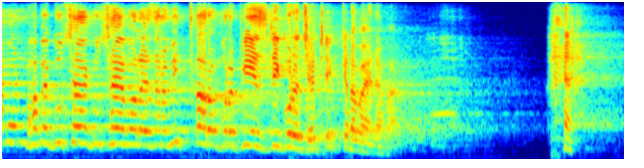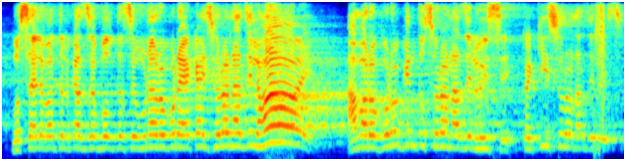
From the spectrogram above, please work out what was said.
এমন ভাবে গুছায় গুছায় বলে যেন মিথ্যার উপরে পিএইচডি করেছে। ঠিক কেনা বাইরে ভাই মুসাইলাবাদুল কাজা বলতেছে, উনার উপরে একাই সুরা নাজিল হয়? আমার উপরেও কিন্তু সুরা নাজিল হয়েছে কয়, কি সুরা নাজিল হয়েছে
